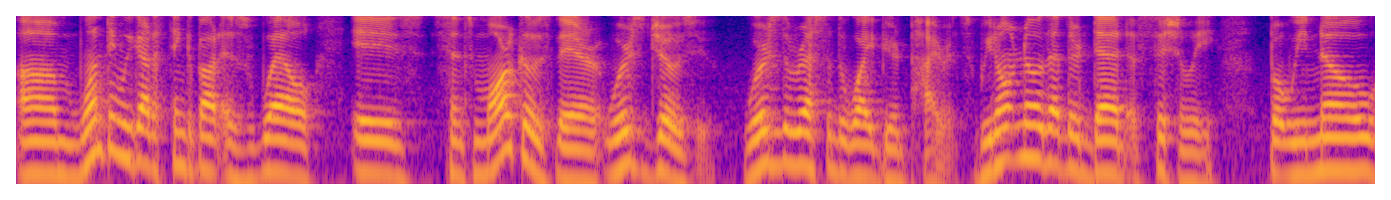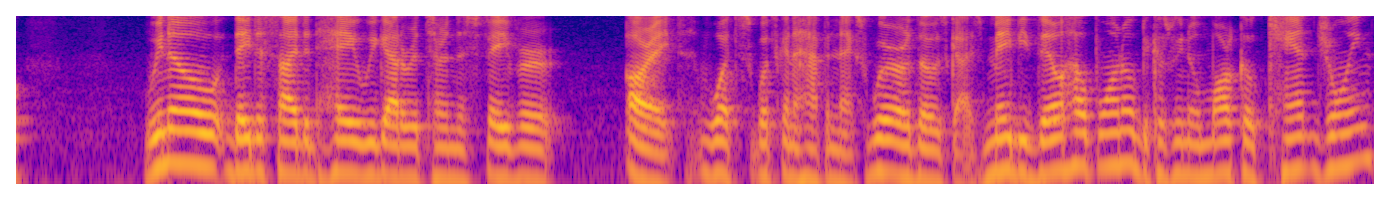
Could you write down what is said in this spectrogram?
Um, one thing we got to think about as well is since Marco's there, where's Jozu? Where's the rest of the Whitebeard pirates? We don't know that they're dead officially, but we know we know they decided, hey, we got to return this favor. All right, what's what's gonna happen next? Where are those guys? Maybe they'll help Wano because we know Marco can't join.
